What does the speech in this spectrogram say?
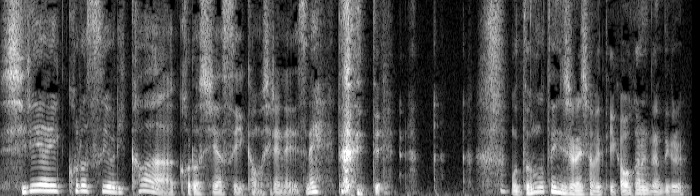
知り合い殺すよりかは殺しやすいかもしれないですね。とか言って。もうどのテンションで喋っていいかわからなくなってくる。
